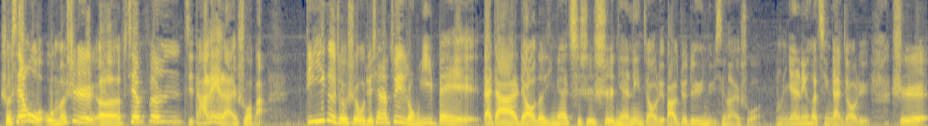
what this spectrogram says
首先，我我们是呃，先分几大类来说吧。第一个就是，我觉得现在最容易被大家聊的，应该其实是年龄焦虑吧。我觉得对于女性来说，嗯，年龄和情感焦虑是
